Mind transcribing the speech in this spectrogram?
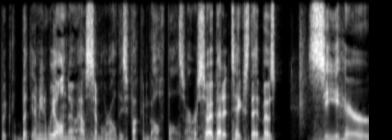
But but I mean, we all know how similar all these fucking golf balls are. So I bet it takes the most sea hair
